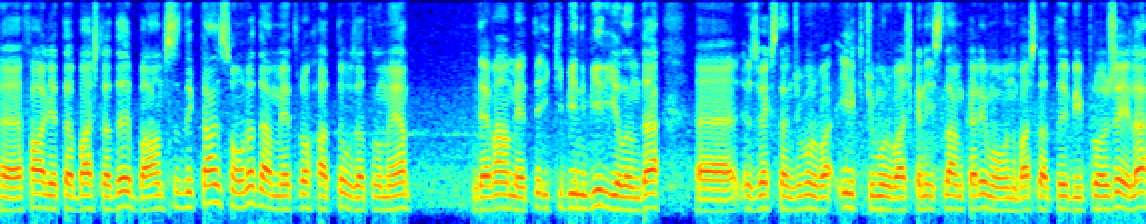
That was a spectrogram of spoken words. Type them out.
e, faaliyete başladı. Bağımsızlıktan sonra da metro hattı uzatılmaya devam etti. 2001 yılında e, Özbekistan Cumhurba ilk Cumhurbaşkanı İslam Karimov'un başlattığı bir projeyle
